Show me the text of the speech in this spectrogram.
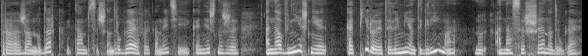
про Жанну Дарк, и там совершенно другая Фальконетти, и, конечно же, она внешне копирует элементы грима, но она совершенно другая.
